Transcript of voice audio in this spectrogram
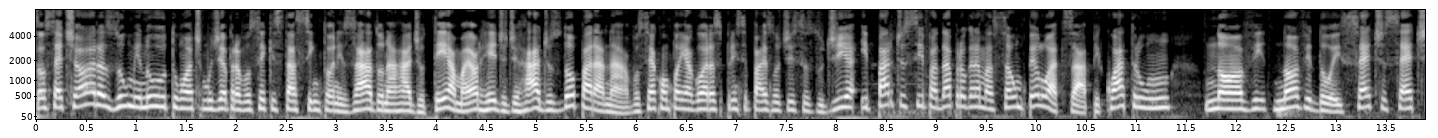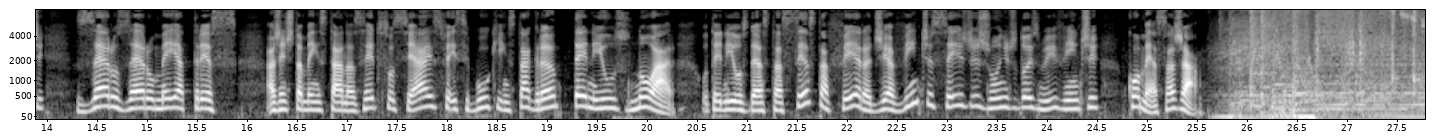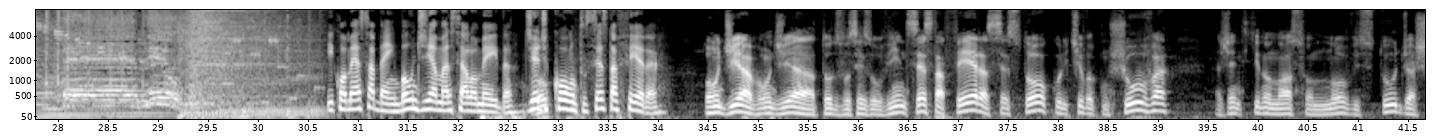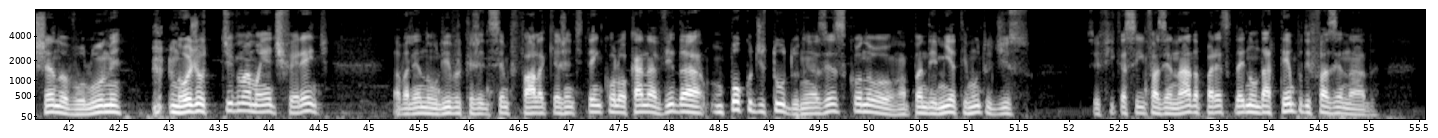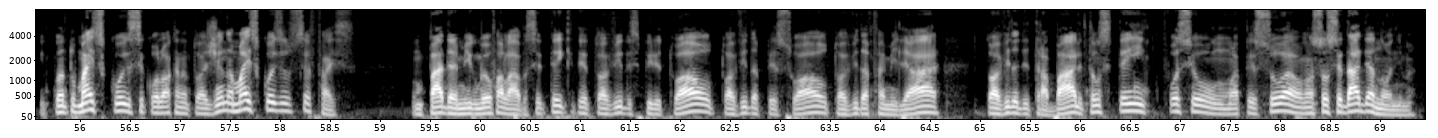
São sete horas, um minuto. Um ótimo dia para você que está sintonizado na Rádio T, a maior rede de rádios do Paraná. Você acompanha agora as principais notícias do dia e participa da programação pelo WhatsApp 41992770063. A gente também está nas redes sociais, Facebook Instagram, TNews no ar. O TNews desta sexta-feira, dia 26 de junho de 2020, começa já. E começa bem. Bom dia, Marcelo Almeida. Dia Bom... de conto, sexta-feira. Bom dia, bom dia a todos vocês ouvintes. Sexta-feira, sextou, Curitiba com chuva. A gente aqui no nosso novo estúdio, achando o volume. Hoje eu tive uma manhã diferente. Estava lendo um livro que a gente sempre fala que a gente tem que colocar na vida um pouco de tudo, né? Às vezes, quando a pandemia tem muito disso, você fica sem fazer nada, parece que daí não dá tempo de fazer nada. E quanto mais coisas você coloca na tua agenda, mais coisas você faz um padre amigo meu falava: você tem que ter tua vida espiritual, tua vida pessoal, tua vida familiar, tua vida de trabalho. Então, se tem fosse uma pessoa, uma sociedade anônima.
